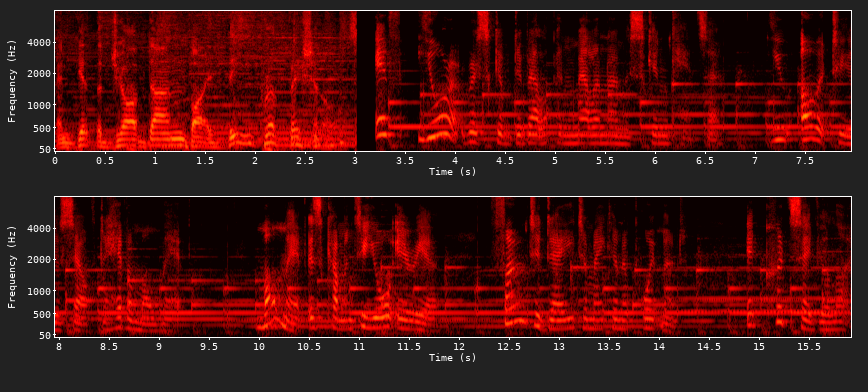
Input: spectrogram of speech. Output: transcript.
and get the job done by the professionals. If you're at risk of developing melanoma skin cancer, you owe it to yourself to have a mole map. Mole map is coming to your area. Phone today to make an appointment. It could save your life.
